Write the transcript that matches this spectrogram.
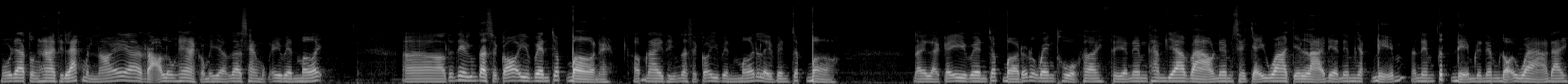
Moira tuần 2 thì lát mình nói à, rõ luôn ha. Còn bây giờ chúng ta sang một event mới. À, tiếp theo chúng ta sẽ có event chopper này hôm nay thì chúng ta sẽ có event mới đó là event chopper đây là cái event chopper rất là quen thuộc thôi. Thì anh em tham gia vào, anh em sẽ chạy qua chạy lại để anh em nhặt điểm. Anh em tích điểm để anh em đổi quà ở đây.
